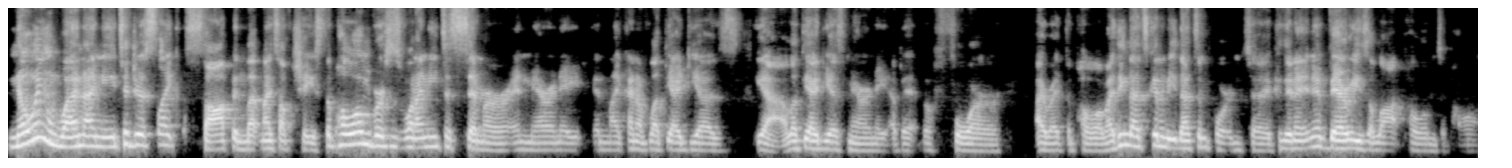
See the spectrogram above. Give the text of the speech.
knowing when I need to just like stop and let myself chase the poem versus when I need to simmer and marinate and like kind of let the ideas, yeah, let the ideas marinate a bit before I write the poem. I think that's going to be that's important to because it, it varies a lot poem to poem.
